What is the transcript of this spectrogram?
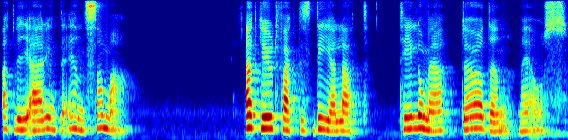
att vi är inte ensamma. Att Gud faktiskt delat till och med döden med oss.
